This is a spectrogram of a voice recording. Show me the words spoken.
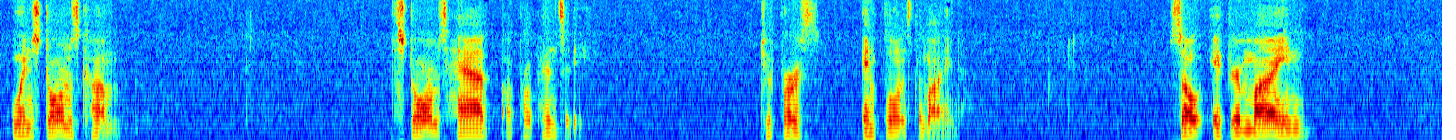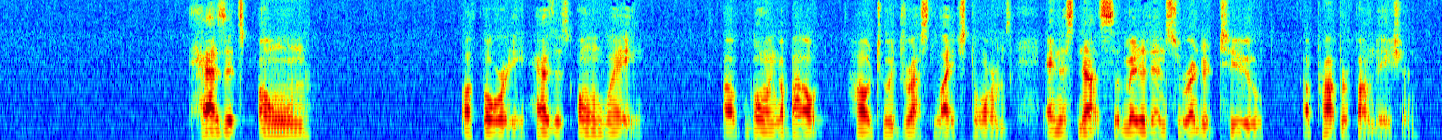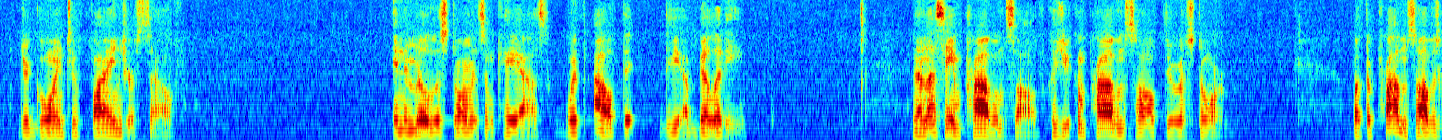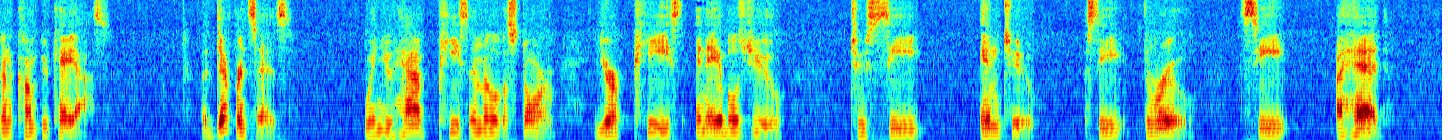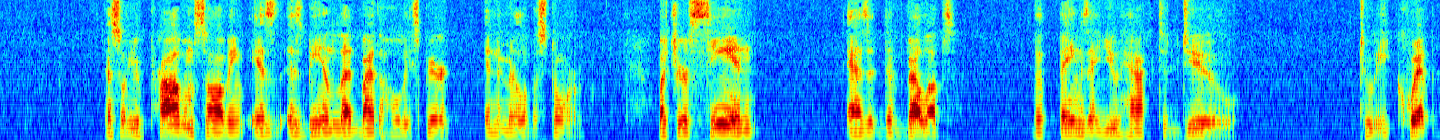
when storms come, storms have a propensity to first influence the mind. So if your mind has its own authority, has its own way of going about how to address life storms, and it's not submitted and surrendered to a proper foundation. You're going to find yourself in the middle of a storm in some chaos without the, the ability. And I'm not saying problem solve, because you can problem solve through a storm. But the problem solve is going to come through chaos. The difference is when you have peace in the middle of a storm, your peace enables you to see into, see through, see ahead. And so your problem solving is, is being led by the Holy Spirit in the middle of a storm. But you're seeing as it develops the things that you have to do to equip,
